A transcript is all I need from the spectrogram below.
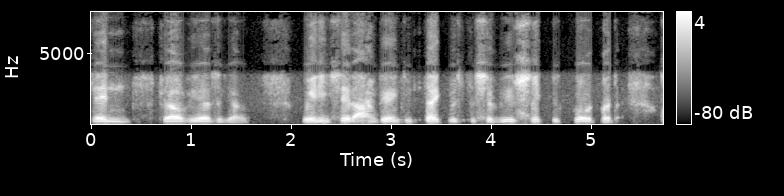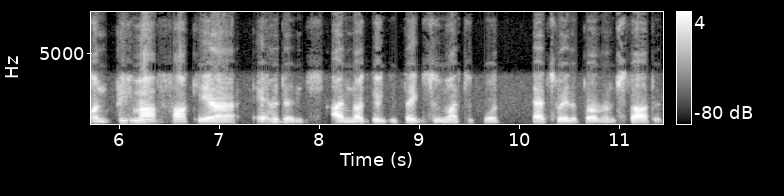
10, 12 years ago when he said, I'm going to take Mr. Schabir Shaik to court, but on prima facie evidence, I'm not going to take Zuma to court. That's where the problem started.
